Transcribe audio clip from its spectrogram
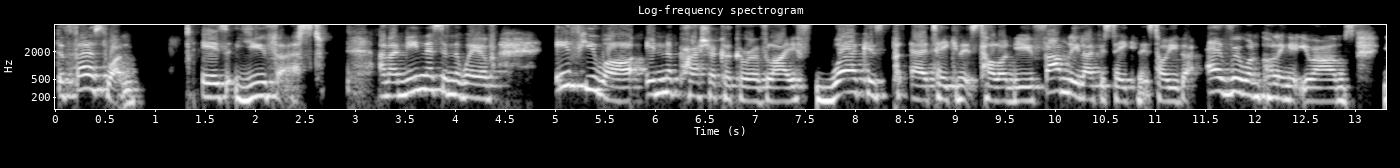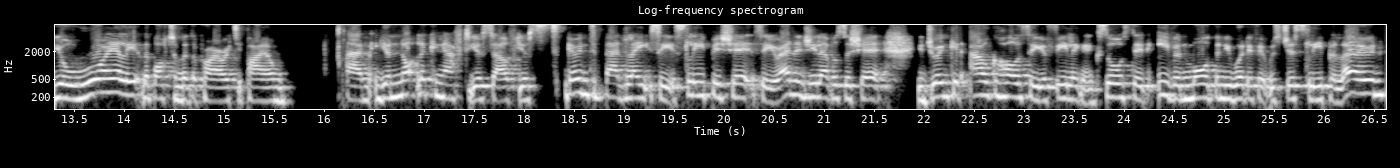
The first one is you first. And I mean this in the way of if you are in the pressure cooker of life, work is uh, taking its toll on you, family life is taking its toll, you've got everyone pulling at your arms, you're royally at the bottom of the priority pile um, you're not looking after yourself. You're going to bed late, so your sleep is shit, so your energy levels are shit. You're drinking alcohol, so you're feeling exhausted even more than you would if it was just sleep alone.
